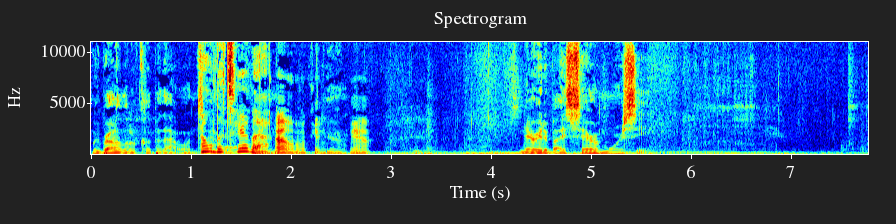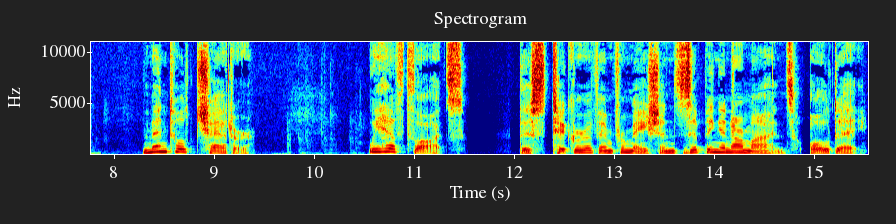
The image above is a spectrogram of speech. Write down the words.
We brought a little clip of that one. Oh, too. let's hear that. Oh, okay. Yeah. Yeah. Narrated by Sarah Morsi. Mental chatter. We have thoughts, this ticker of information zipping in our minds all day.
